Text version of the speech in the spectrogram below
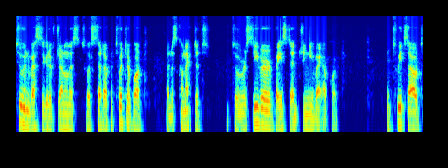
two investigative journalists who have set up a Twitter bot that is connected to a receiver based at Geneva Airport. It tweets out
